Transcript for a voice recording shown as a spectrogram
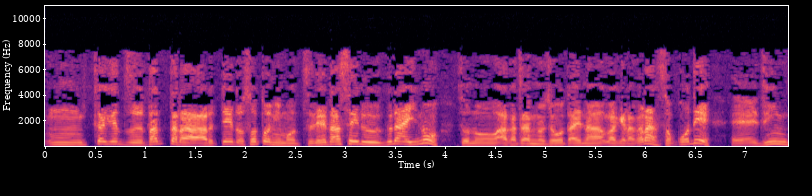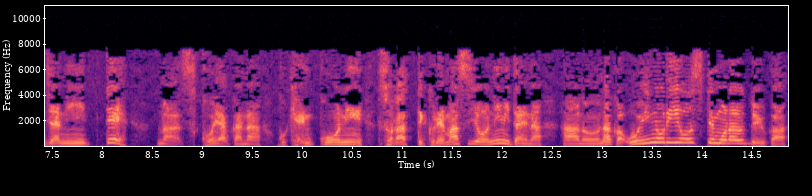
うん、1ヶ月経ったらある程度外にも連れ出せるぐらいの、その赤ちゃんの状態なわけだから、そこで、えー神社に行って、まあ、健やかな、こう健康に育ってくれますように、みたいな、あの、なんかお祈りをしてもらうというか、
